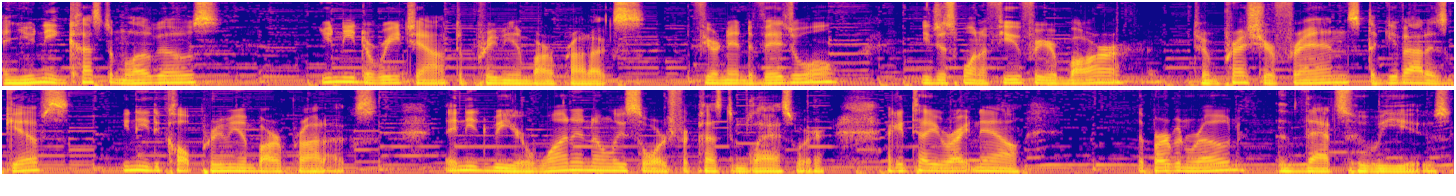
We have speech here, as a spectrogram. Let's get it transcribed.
and you need custom logos, you need to reach out to Premium Bar Products. If you're an individual, you just want a few for your bar to impress your friends, to give out as gifts, you need to call Premium Bar Products. They need to be your one and only source for custom glassware. I can tell you right now, the Bourbon Road, that's who we use.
